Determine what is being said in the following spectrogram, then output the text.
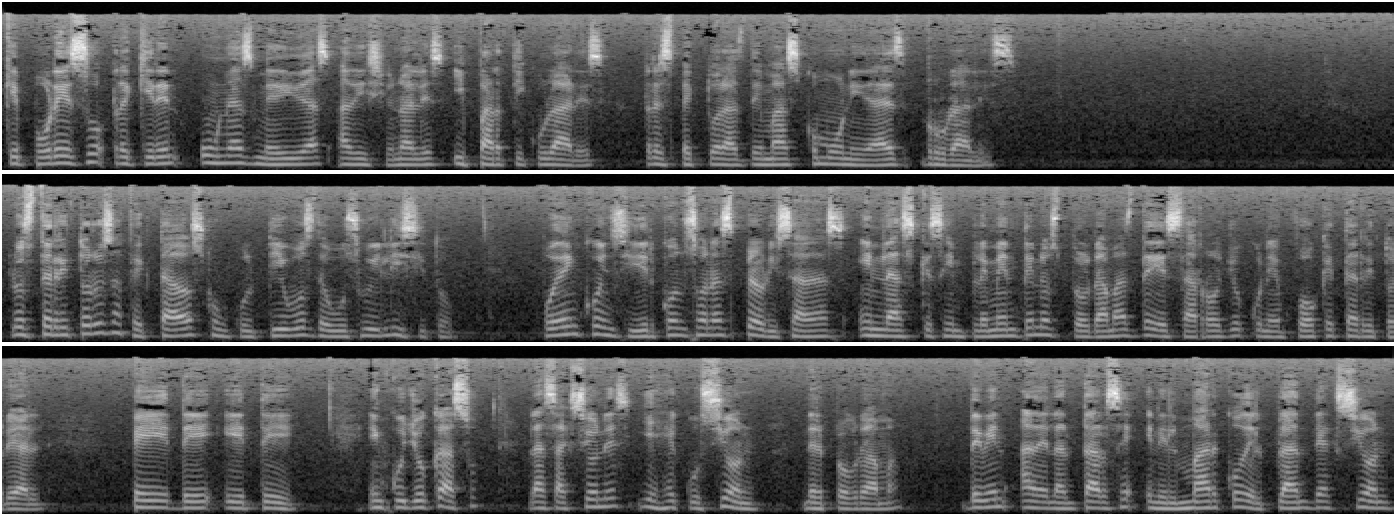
que por eso requieren unas medidas adicionales y particulares respecto a las demás comunidades rurales. Los territorios afectados con cultivos de uso ilícito pueden coincidir con zonas priorizadas en las que se implementen los programas de desarrollo con enfoque territorial, PDET, en cuyo caso las acciones y ejecución del programa deben adelantarse en el marco del plan de acción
